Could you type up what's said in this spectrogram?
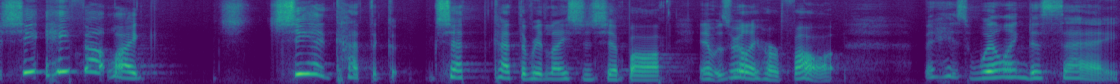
she, he felt like she had cut the, shut, cut the relationship off, and it was really her fault. But he's willing to say,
